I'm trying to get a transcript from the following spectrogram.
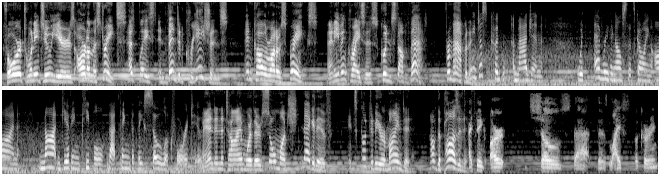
For 22 years, Art on the Streets has placed inventive creations in Colorado Springs, and even crisis couldn't stop that from happening. We just couldn't imagine with everything else that's going on not giving people that thing that they so look forward to. And in a time where there's so much negative, it's good to be reminded of the positive. I think art shows that there's life occurring.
